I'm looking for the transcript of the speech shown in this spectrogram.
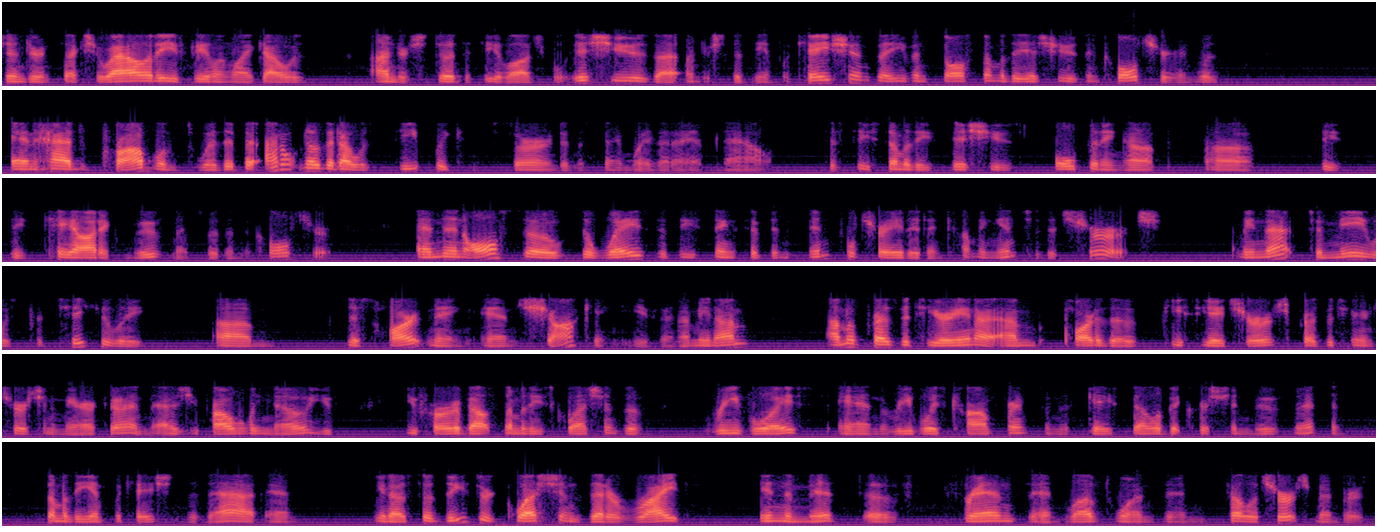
gender and sexuality, feeling like I was understood the theological issues, I understood the implications, I even saw some of the issues in culture and was and had problems with it, but I don't know that I was deeply concerned in the same way that I am now to see some of these issues opening up uh, these these chaotic movements within the culture and then also the ways that these things have been infiltrated and coming into the church. I mean, that to me was particularly um, disheartening and shocking. Even I mean, I'm I'm a Presbyterian. I, I'm part of the PCA Church, Presbyterian Church in America, and as you probably know, you've you've heard about some of these questions of Revoice and the Revoice Conference and this gay celibate Christian movement and some of the implications of that. And you know, so these are questions that are right in the midst of friends and loved ones and fellow church members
